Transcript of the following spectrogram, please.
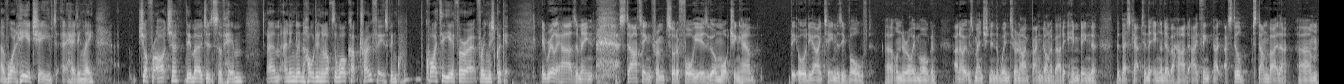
of what he achieved at Headingley. Jofra Archer, the emergence of him, um, and England holding aloft the World Cup trophy. It's been qu- quite a year for uh, for English cricket. It really has. I mean, starting from sort of four years ago and watching how the ODI team has evolved uh, under Eoin Morgan, I know it was mentioned in the winter, and I banged on about it. Him being the, the best captain that England ever had. I think I, I still stand by that um,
